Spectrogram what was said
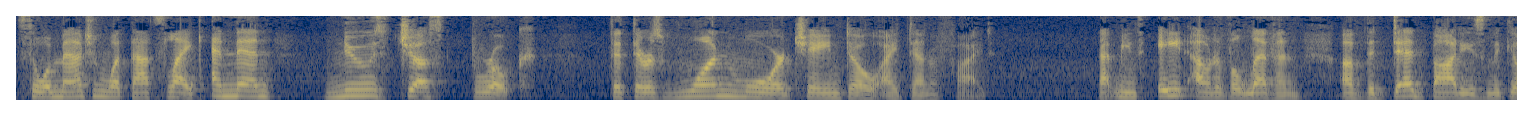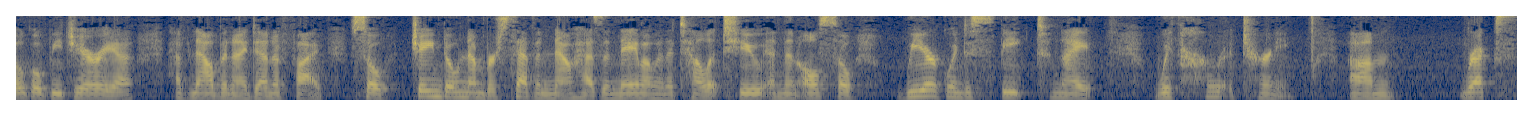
So imagine what that's like. And then news just broke that there's one more Jane Doe identified. That means eight out of 11 of the dead bodies in the Gilgo Beach area have now been identified. So Jane Doe number seven now has a name. I'm going to tell it to you. And then also, we are going to speak tonight with her attorney, um, Rex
